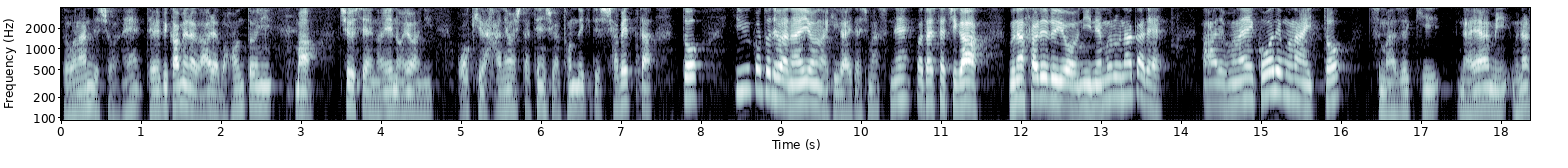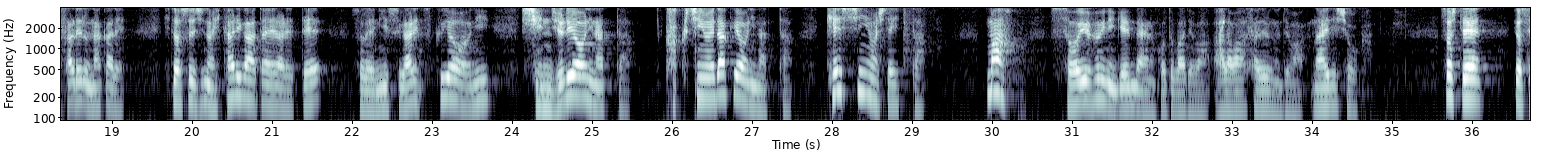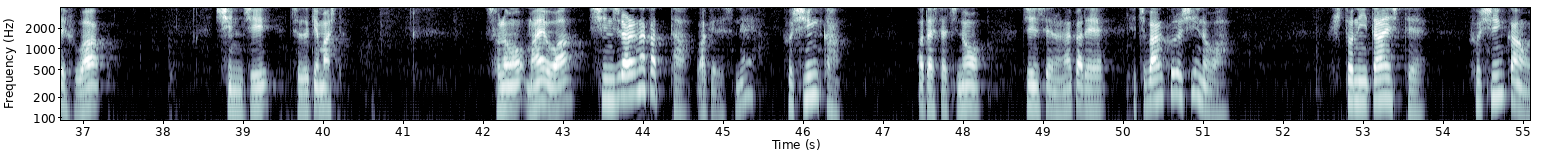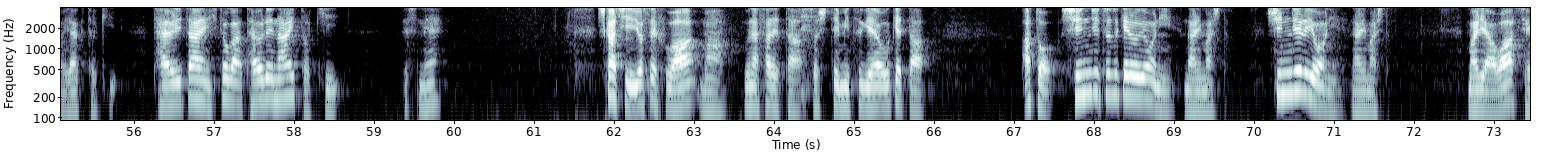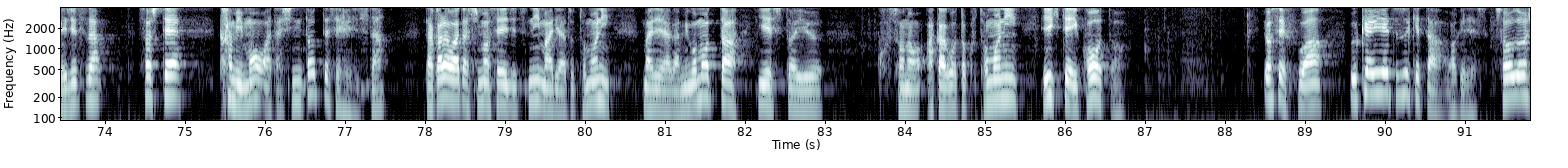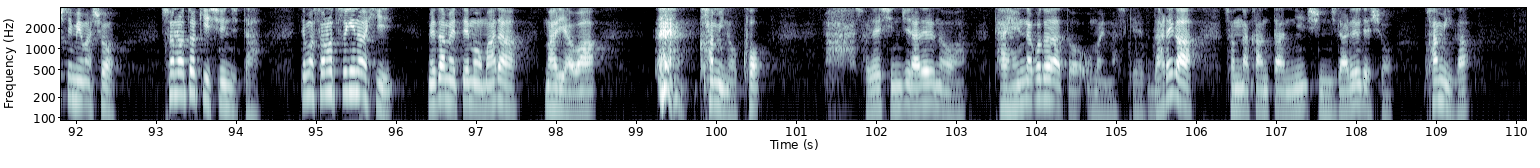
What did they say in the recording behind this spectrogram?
どうなんでしょうね。テレビカメラがあれば本当にまあ中世の絵のように大きな羽をした天使が飛んできて喋ったということではないような気がいたしますね。私たちがうなされるように眠る中でああでもないこうでもないとつまずき悩みうなされる中で一筋の光が与えられてそれにすがりつくように信じるようになった。確信を抱くようになった。決心をしていった。まあそういうふうに現代の言葉では表されるのではないでしょうか。そしてヨセフは信じ続けました。その前は信じられなかったわけですね。不信感。私たちの人生の中で一番苦しいのは人に対して不信感を抱く時頼りたい人が頼れない時ですね。しかしヨセフはまあうなされた。そして蜜毛を受けた。あと信じ続けるようになりました。信じるようになりました。マリアは誠実だそして神も私にとって誠実だだから私も誠実にマリアと共にマリアが身ごもったイエスというその赤子と共に生きていこうとヨセフは受け入れ続けたわけです。想像してみましょう。その時信じた。でもその次の日、目覚めてもまだマリアは 神の子。それ信じられるのは大変なことだと思いますけれど、誰がそんな簡単に信じられるでしょう？神が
